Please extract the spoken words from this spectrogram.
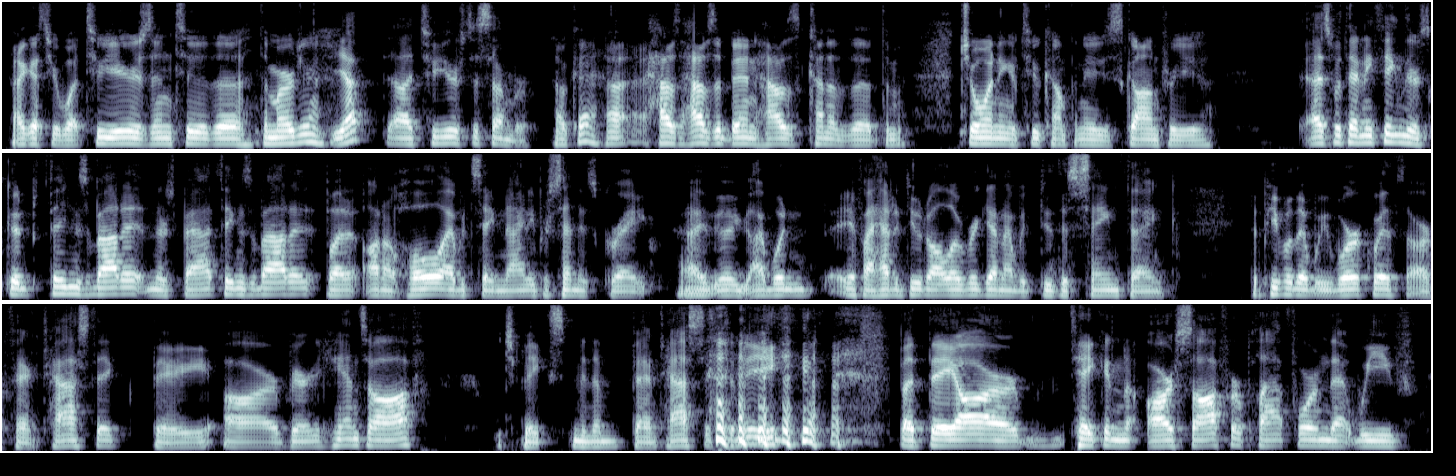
I guess you're what two years into the the merger. Yep, uh, two years December. Okay, uh, how's how's it been? How's kind of the, the joining of two companies gone for you? As with anything, there's good things about it and there's bad things about it. But on a whole, I would say 90% is great. I, I wouldn't, if I had to do it all over again, I would do the same thing. The people that we work with are fantastic. They are very hands off, which makes them fantastic to me. but they are taking our software platform that we've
